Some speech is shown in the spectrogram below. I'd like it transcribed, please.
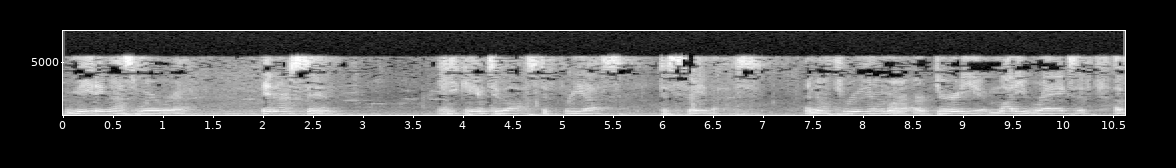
meeting us where we're at, in our sin. He came to us to free us, to save us. And now through him, our, our dirty, muddy rags of, of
